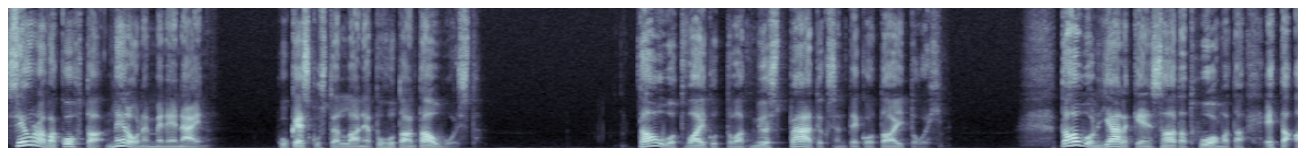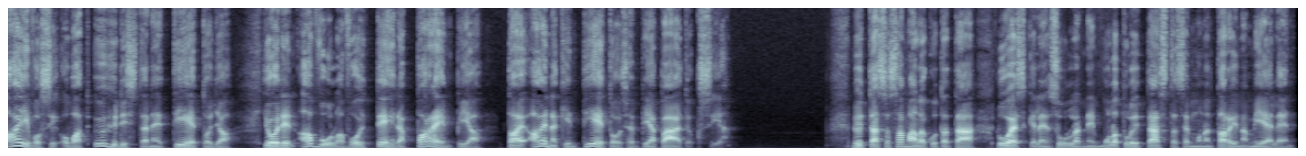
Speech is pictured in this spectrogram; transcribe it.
Seuraava kohta nelonen menee näin, kun keskustellaan ja puhutaan tauvoista. Tauot vaikuttavat myös päätöksentekotaitoihin. Tauon jälkeen saatat huomata, että aivosi ovat yhdistäneet tietoja, joiden avulla voit tehdä parempia tai ainakin tietoisempia päätöksiä. Nyt tässä samalla kun tätä lueskelen sulle, niin mulla tuli tästä semmonen tarina mieleen,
